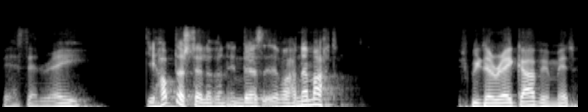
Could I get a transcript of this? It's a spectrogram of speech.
Wer ist denn Ray? Die Hauptdarstellerin in das Erwachen der Macht. Spielt der Ray Garvey mit?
